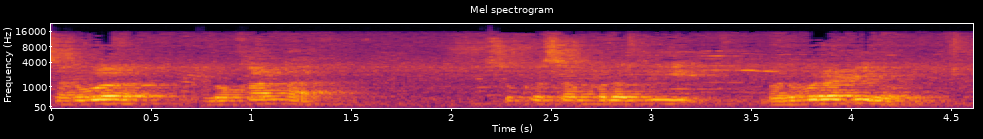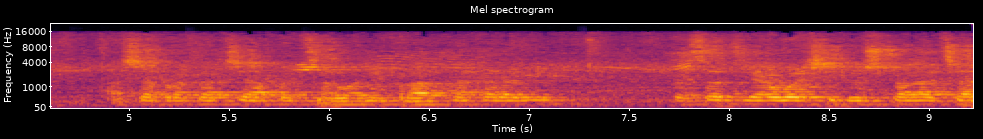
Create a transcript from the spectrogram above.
सर्व लोकांना सुखसमृद्धी भरभराटी हो अशा प्रकारची आपण सर्वांनी प्रार्थना करावी. तसंच यावर्षी दुष्काळाच्या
